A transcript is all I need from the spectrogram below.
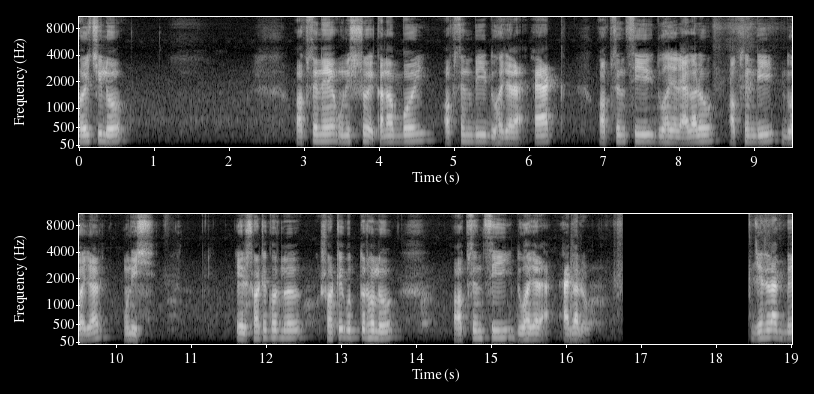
হয়েছিল অপশন এ উনিশশো একানব্বই অপশন বি দু এক অপশন সি দু এগারো অপশন ডি দু উনিশ। এর সঠিক হলো, সঠিক উত্তর হলো অপশন সি দু হাজার এগারো। জেনে রাখবে,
